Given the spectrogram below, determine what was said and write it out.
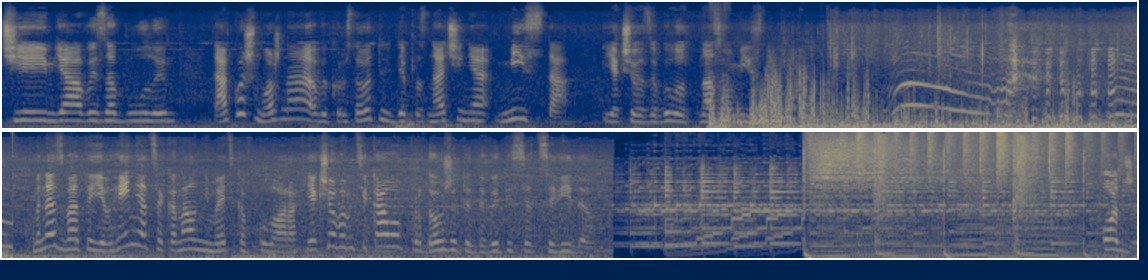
чиє ім'я ви забули. Також можна використовувати для позначення міста, якщо ви забули назву міста. Мене звати Євгенія, це канал Німецька в куларах. Якщо вам цікаво, продовжуйте дивитися це відео. Отже,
